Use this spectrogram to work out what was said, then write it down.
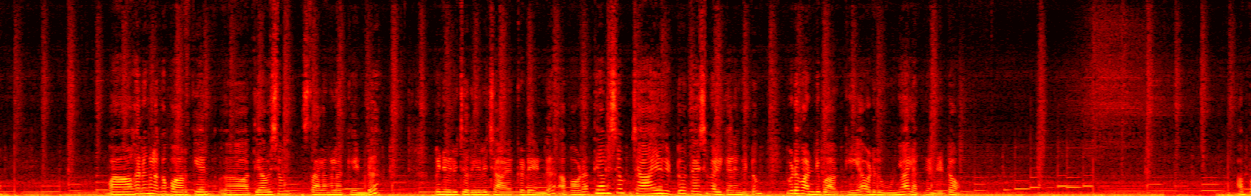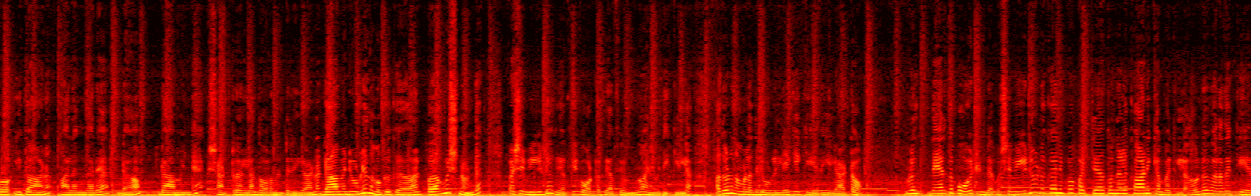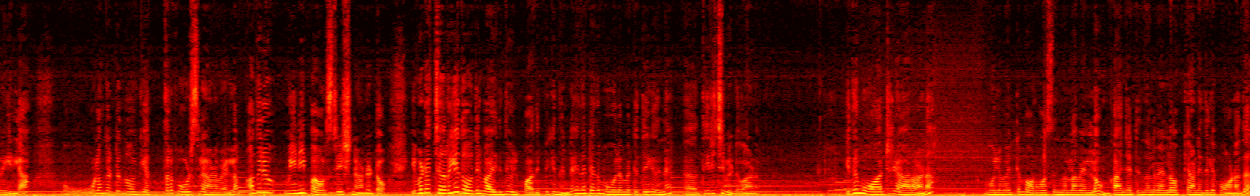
വാഹനങ്ങളൊക്കെ പാർക്ക് ചെയ്യാൻ അത്യാവശ്യം സ്ഥലങ്ങളൊക്കെ ഉണ്ട്. പിന്നെ ഒരു ചെറിയൊരു ചായക്കടയുണ്ട്. അപ്പോൾ അവിടെ അത്യാവശ്യം ചായ കിട്ടും അത്യാവശ്യം കഴിക്കാനും കിട്ടും. ഇവിടെ വണ്ടി പാർക്ക് ചെയ്യുക അവിടെ ഒരു ഊഞ്ഞാലൊക്കെ ഉണ്ട് കേട്ടോ അപ്പോൾ ഇതാണ് മലങ്കര ഡാം. ഡാമിന്റെ ഷട്ടർ എല്ലാം തുറന്നിട്ടിരിക്കുകയാണ്. ഡാമിന്റെ ഉള്ളിൽ നമുക്ക് കയറാൻ പെർമിഷൻ ഉണ്ട്. പക്ഷെ വീഡിയോഗ്രാഫി ഫോട്ടോഗ്രാഫി ഒന്നും അനുവദിക്കില്ല. അതുകൊണ്ട് നമ്മൾ അതിന്റെ ഉള്ളിലേക്ക് കയറിയില്ല കേട്ടോ. നമ്മൾ നേരത്തെ പോയിട്ടുണ്ട്. പക്ഷെ വീഡിയോ എടുക്കാൻ ഇപ്പോൾ പറ്റാത്തപ്പോൾ നിങ്ങൾ കാണിക്കാൻ പറ്റില്ല. അതുകൊണ്ട് വെറുതെ കയറിയില്ല ഓളം തട്ട് നോക്കി എത്ര ഫോഴ്സിലാണ് വെള്ളം. അതൊരു മിനി പവർ സ്റ്റേഷൻ ആണ് കേട്ടോ. ഇവിടെ ചെറിയ തോതിൽ വൈദ്യുതി ഉൽപ്പാദിപ്പിക്കുന്നുണ്ട്. എന്നിട്ട് അത് മൂലമറ്റത്തേക്ക് തന്നെ തിരിച്ചു വിടുവാണ്. ഇത് മൂവാറ്റുപുഴ ആറാണ് മൂലമറ്റം പർവസ് നിന്നുള്ള വെള്ളവും കാഞ്ഞാറ്റിൽ നിന്നുള്ള വെള്ളവും ഒക്കെയാണ് ഇതിൽ പോണത്.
